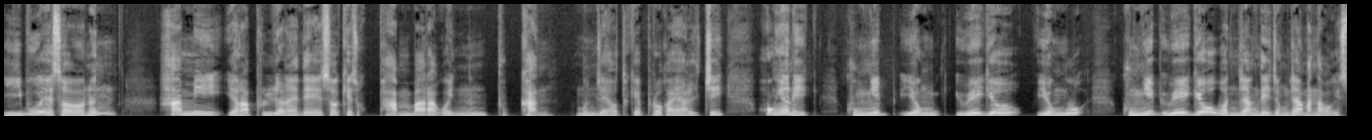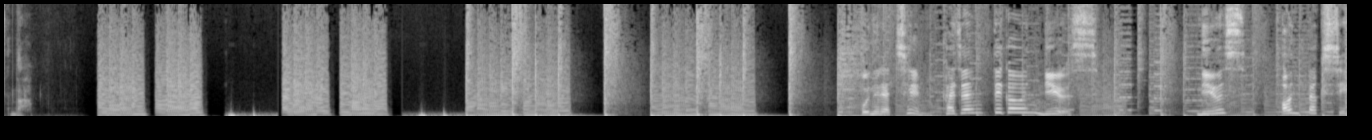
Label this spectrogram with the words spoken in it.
2부에서는 한미 연합훈련에 대해서 계속 반발하고 있는 북한 문제 어떻게 풀어가야 할지 홍현익 국립 외교 연구 국립 외교 원장 내정자 만나보겠습니다. 오늘 아침 가장 뜨거운 뉴스 뉴스 unboxing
